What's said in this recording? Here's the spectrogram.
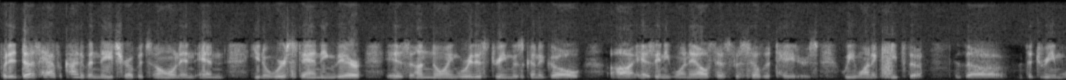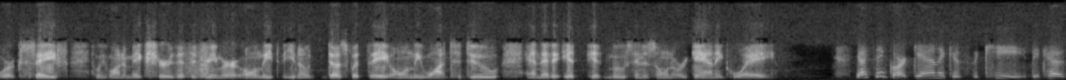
But it does have a kind of a nature of its own, and, and you know, we're standing there as unknowing where this dream is going to go uh, as anyone else as facilitators. We want to keep the the the dream work safe, and we want to make sure that the dreamer only you know does what they only want to do, and that it it moves in its own organic way. Yeah, I think organic is the key because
